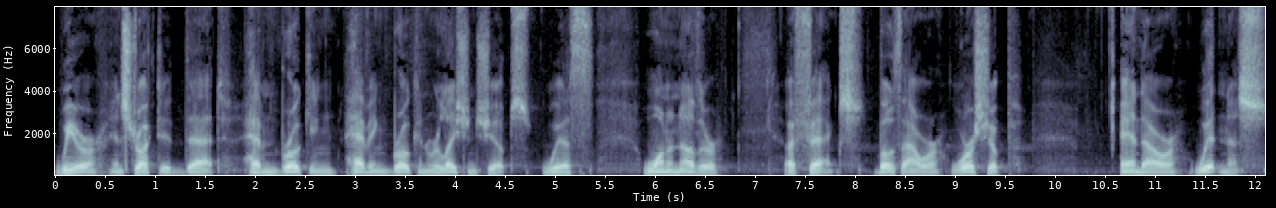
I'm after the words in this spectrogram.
We are instructed that having broken, having broken relationships with one another affects both our worship and our witness.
